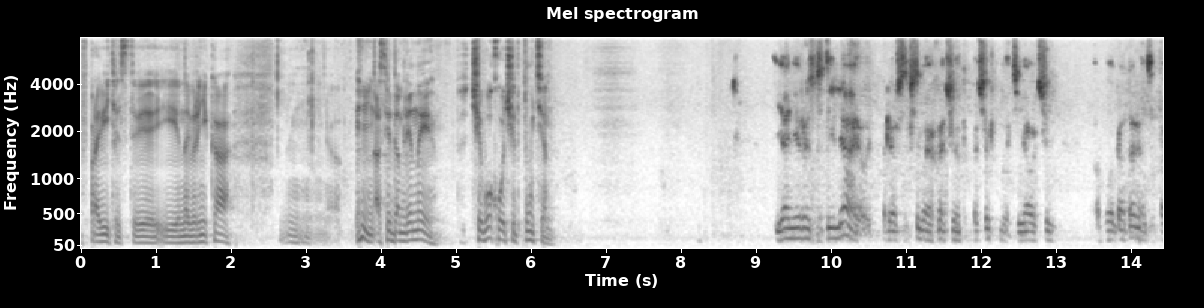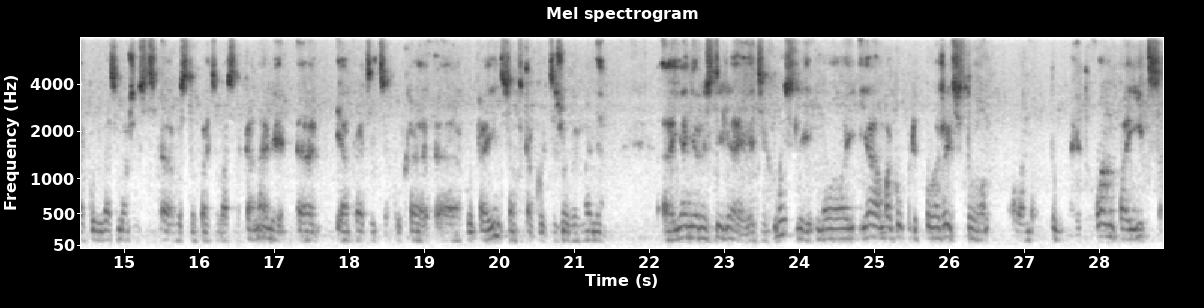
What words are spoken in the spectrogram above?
в правительстве, и наверняка осведомлены, чего хочет Путин – я не разделяю, прежде всего я хочу это подчеркнуть, я очень благодарен за такую возможность э, выступать у вас на канале э, и обратиться к, укра... Э, к украинцам в такой тяжелый момент. Я не разделяю этих мыслей, но я могу предположить, что он думает, он боится,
